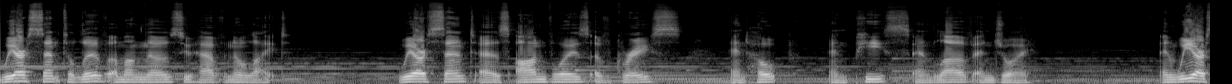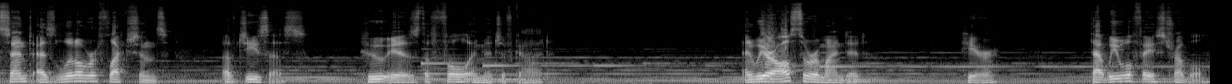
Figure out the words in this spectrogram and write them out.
we are sent to live among those who have no light. We are sent as envoys of grace and hope and peace and love and joy. And we are sent as little reflections of Jesus, who is the full image of God. And we are also reminded here that we will face trouble,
